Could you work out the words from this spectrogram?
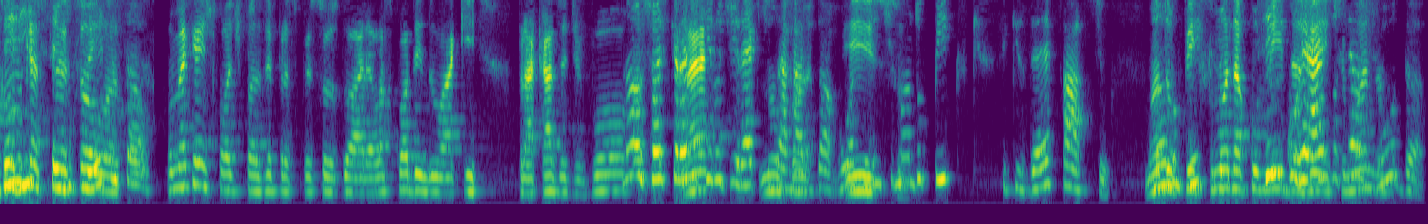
como que as pessoas, como é que a gente pode fazer para as pessoas doarem? Elas podem doar aqui para a casa de vó? Não, só escreve né? aqui no direct no da Rádio da Rua Isso. que a gente manda o Pix, que se quiser é fácil. Manda, manda o Pix, Pix, manda comida, Cinco reais gente. Você manda... ajuda.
